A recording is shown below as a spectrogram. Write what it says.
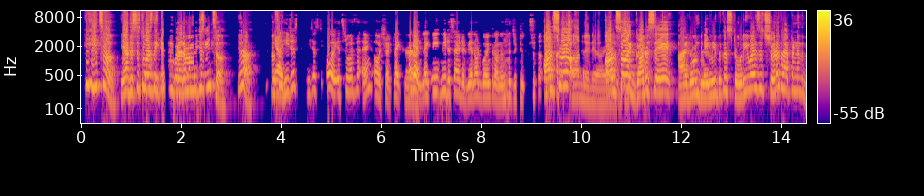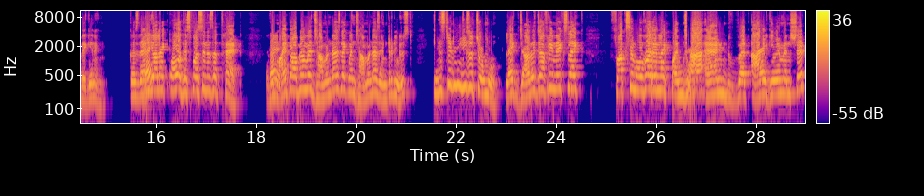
He eats her. Yeah, this is towards the end, but I remember he just eats her. Yeah. That's Yeah, he just he just oh, it's towards the end. Oh shit! Like Yeah. again, like we, we decided we are not going chronologically. So. also yeah. also I gotta say I don't blame you because story wise it should have happened in the beginning. Because then Right? you're like, oh, this person is a threat. But Right. my problem with Jamunda is like when Jamunda is introduced, instantly he's a chomu. Like Javed Jafri makes like fucks him over in like panja and with eye game and shit.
